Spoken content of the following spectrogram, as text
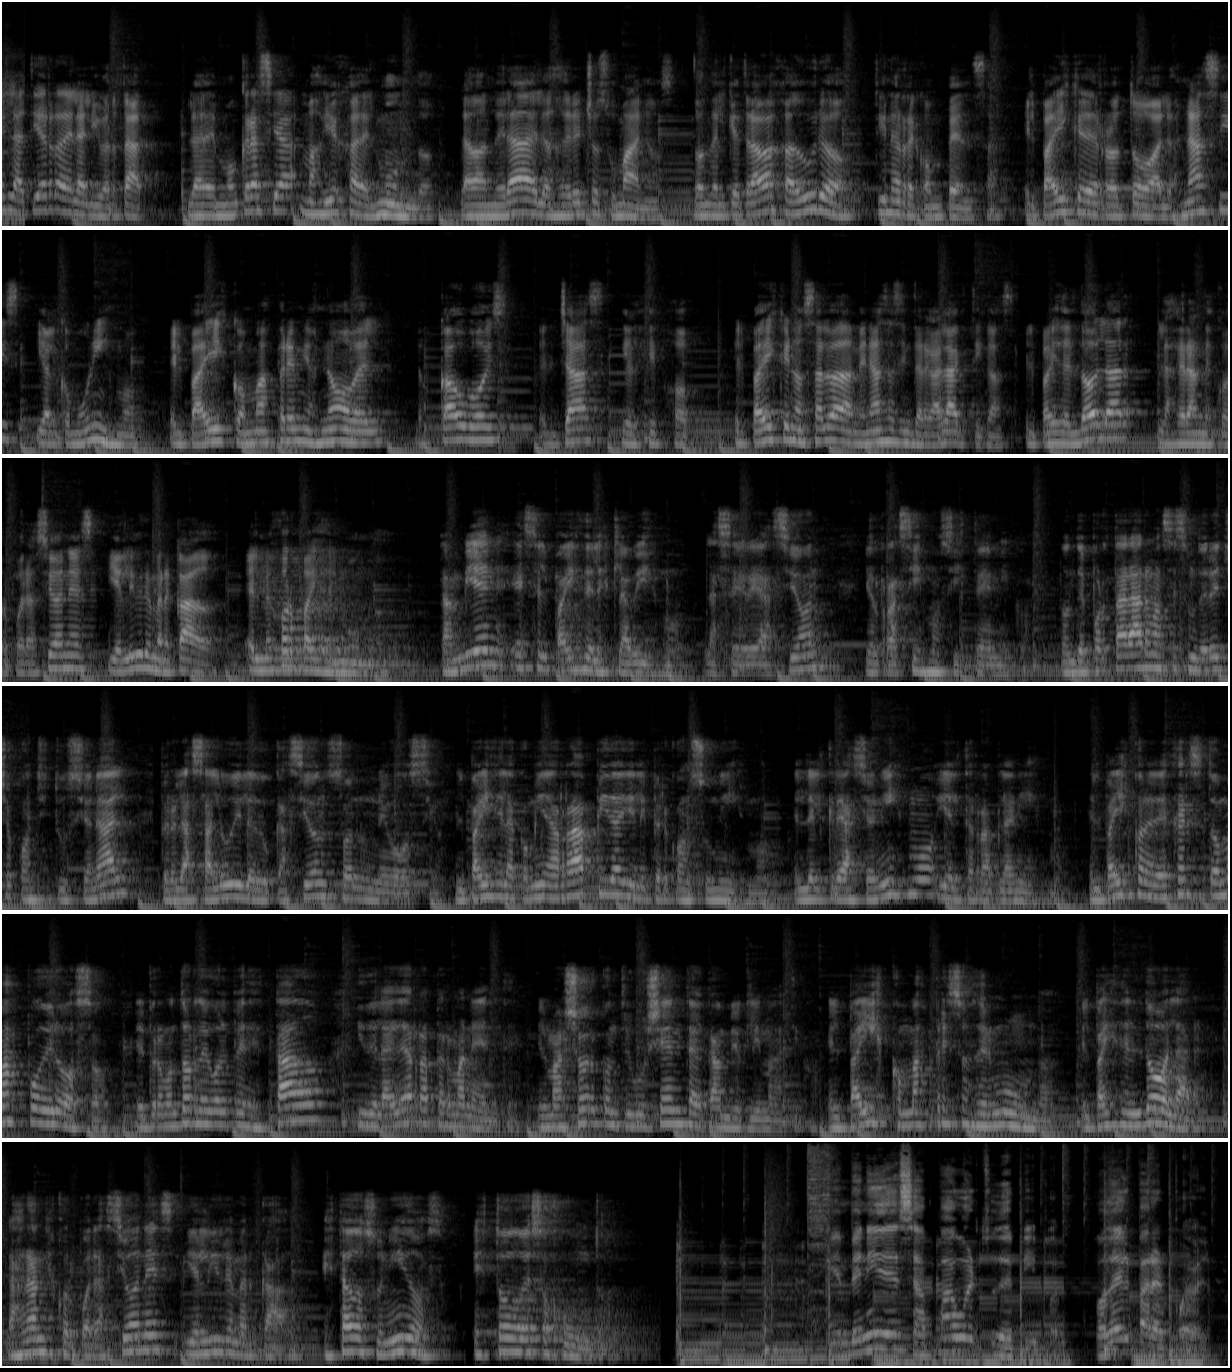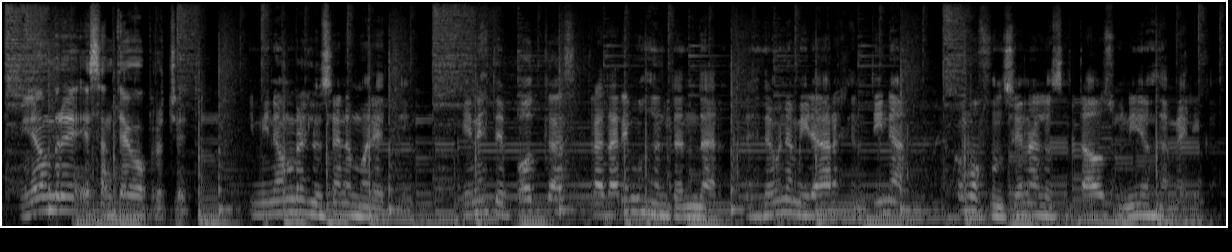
Es la tierra de la libertad, la democracia más vieja del mundo, la banderada de los derechos humanos, donde el que trabaja duro tiene recompensa, el país que derrotó a los nazis y al comunismo, el país con más premios Nobel, los cowboys, el jazz y el hip hop, el país que nos salva de amenazas intergalácticas, el país del dólar, las grandes corporaciones y el libre mercado, el mejor país del mundo. También es el país del esclavismo, la segregación y el racismo sistémico, donde portar armas es un derecho constitucional, pero la salud y la educación son un negocio. El país de la comida rápida y el hiperconsumismo, el del creacionismo y el terraplanismo. El país con el ejército más poderoso, el promotor de golpes de Estado y de la guerra permanente, el mayor contribuyente al cambio climático. El país con más presos del mundo, el país del dólar, las grandes corporaciones y el libre mercado. Estados Unidos es todo eso junto. Bienvenidos a Power to the People, Poder para el Pueblo. Mi nombre es Santiago Prochetto. Y mi nombre es Luciano Moretti. Y en este podcast trataremos de entender, desde una mirada argentina, cómo funcionan los Estados Unidos de América.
